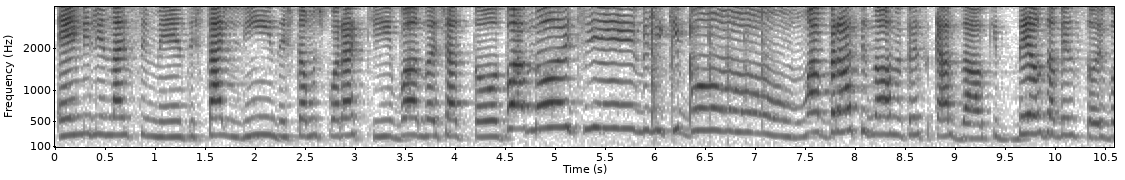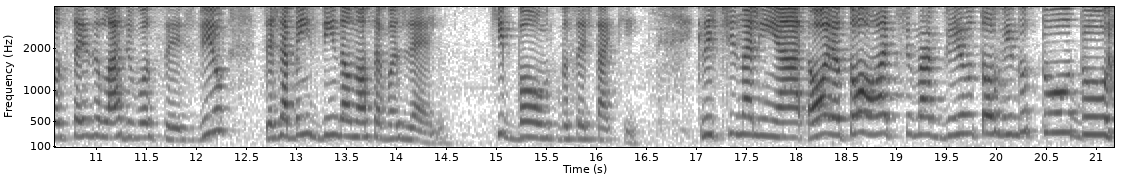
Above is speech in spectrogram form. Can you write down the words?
Emily Nascimento, está linda, estamos por aqui. Boa noite a todos. Boa noite, Emily, que bom! Um abraço enorme para esse casal. Que Deus abençoe vocês e o lar de vocês, viu? Seja bem-vinda ao nosso evangelho. Que bom que você está aqui. Cristina Alinhada. Olha, eu tô ótima, viu? Tô ouvindo tudo.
